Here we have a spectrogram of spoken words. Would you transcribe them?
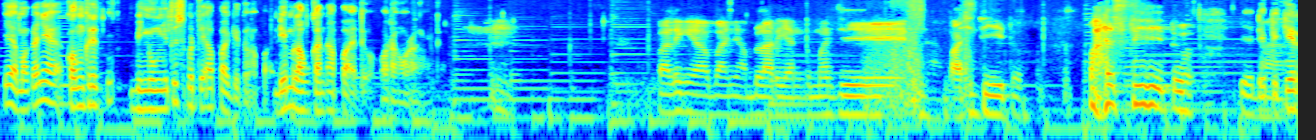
Iya makanya konkret bingung itu seperti apa gitu apa dia melakukan apa itu orang-orang itu paling ya banyak belarian ke masjid pasti itu pasti itu ya dia Ah. pikir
